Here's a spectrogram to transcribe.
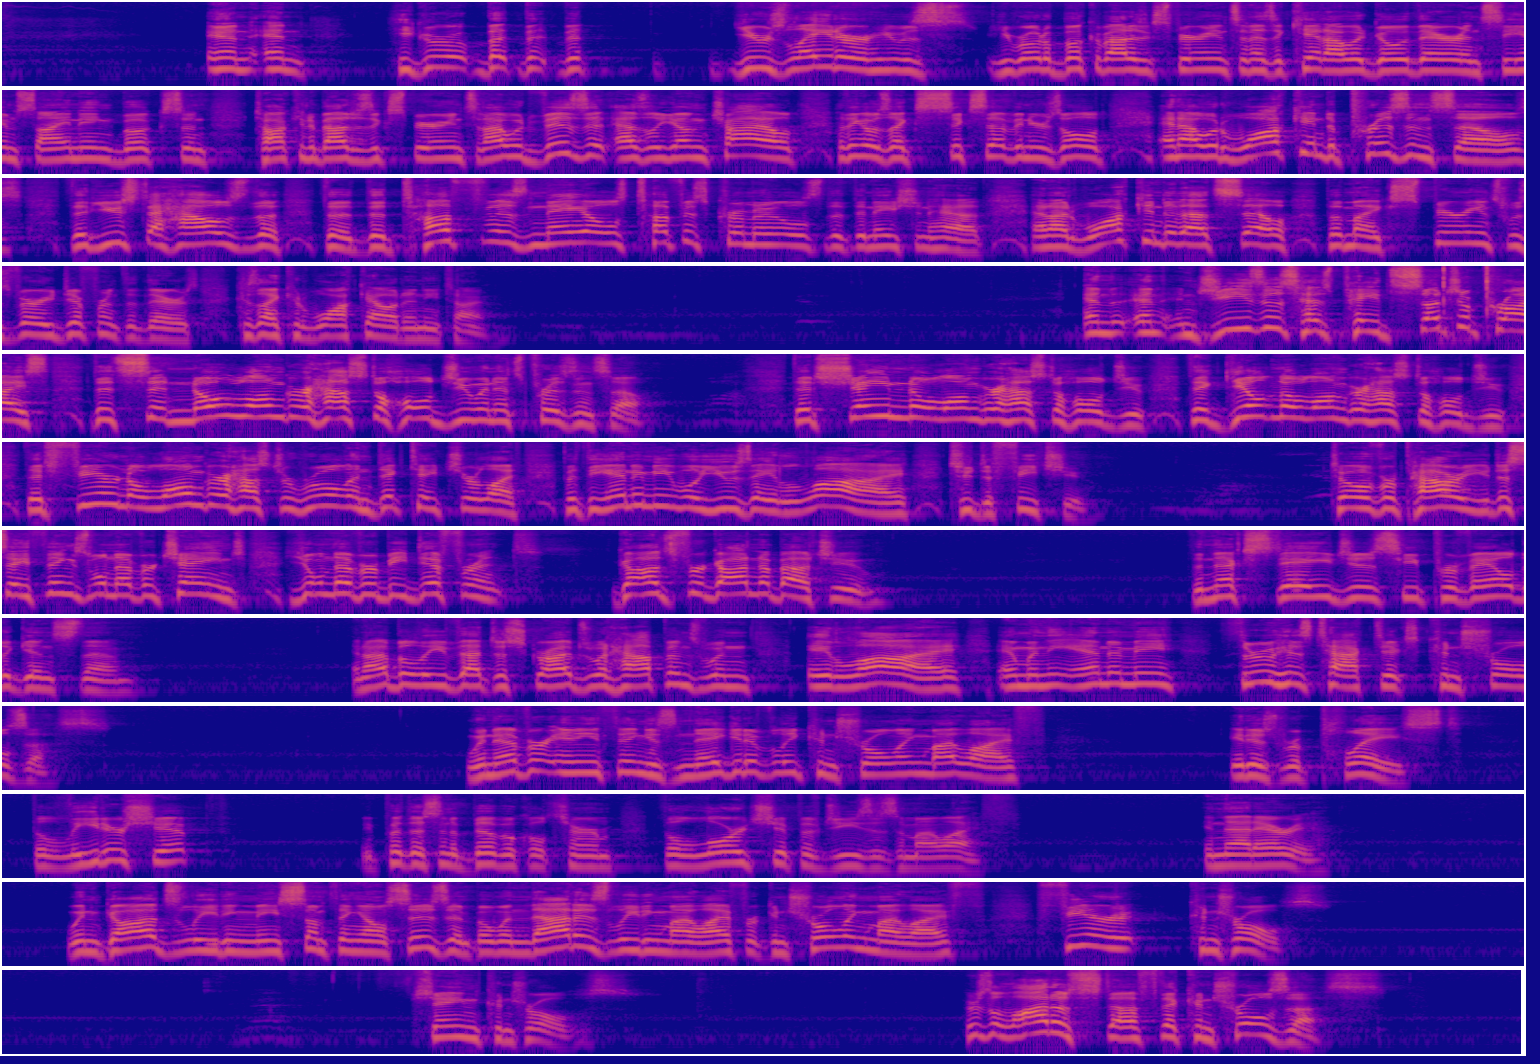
And, and he grew up, but, but, but years later he was he wrote a book about his experience and as a kid i would go there and see him signing books and talking about his experience and i would visit as a young child. I think i was like six seven years old and i would walk into prison cells that used to house the, the, the toughest nails toughest criminals that the nation had and i'd walk into that cell but my experience was very different than theirs because i could walk out anytime and, and, and Jesus has paid such a price that sin no longer has to hold you in its prison cell. That shame no longer has to hold you. That guilt no longer has to hold you. That fear no longer has to rule and dictate your life. But the enemy will use a lie to defeat you, to overpower you, to say things will never change. You'll never be different. God's forgotten about you. The next stage is he prevailed against them. And I believe that describes what happens when a lie and when the enemy, through his tactics, controls us. Whenever anything is negatively controlling my life, it has replaced the leadership, we put this in a biblical term, the lordship of Jesus in my life, in that area. When God's leading me, something else isn't. But when that is leading my life or controlling my life, fear controls. Shame controls. There's a lot of stuff that controls us.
